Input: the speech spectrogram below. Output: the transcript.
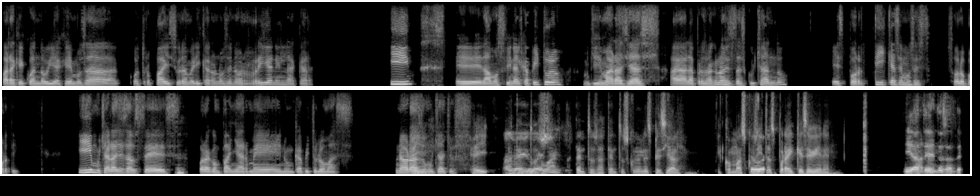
para que cuando viajemos a otro país suramericano no se nos rían en la cara. Y eh, damos fin al capítulo. Muchísimas gracias a la persona que nos está escuchando. Es por ti que hacemos esto, solo por ti. Y muchas gracias a ustedes por acompañarme en un capítulo más. Un abrazo, Hey. muchachos. Hey, atentos, atentos, atentos con el especial y con más cositas por ahí que se vienen. Y atentos, Atentos. atentos,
